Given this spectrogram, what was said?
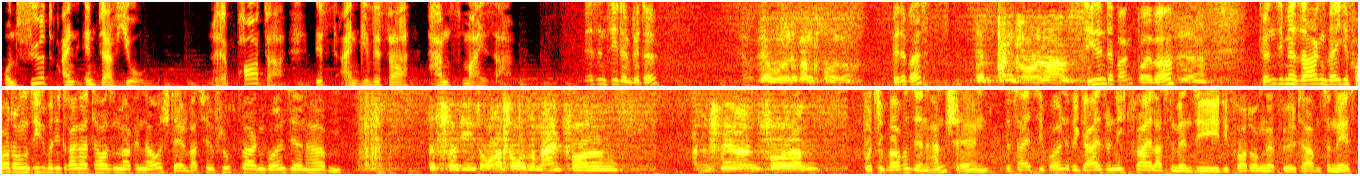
und führt ein Interview. Reporter ist ein gewisser Hans Meiser. Wer sind Sie denn bitte? Ja, jawohl, der Bankräuber. Bitte was? Der Bankräuber. Sie sind der Bankräuber? Ja. Können Sie mir sagen, welche Forderungen Sie über die 300.000 Mark hinausstellen? Was für einen Fluchtwagen wollen Sie denn haben? Dass wir die 300.000 Mark fordern, Anführen fordern. Wozu brauchen Sie denn Handschellen? Das heißt, Sie wollen Ihre Geisel nicht freilassen, wenn Sie die Forderungen erfüllt haben zunächst?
